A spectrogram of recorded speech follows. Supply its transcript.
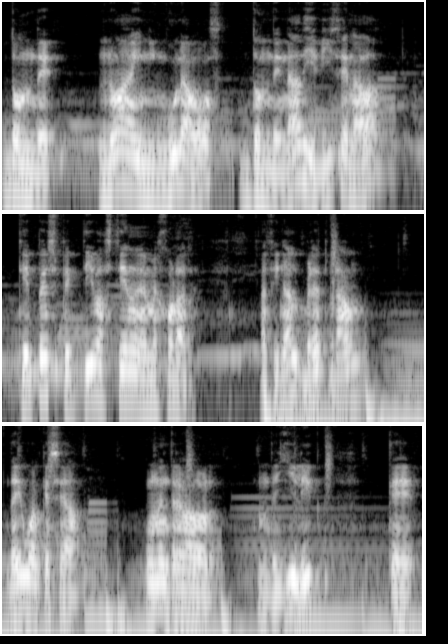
donde no hay ninguna voz, donde nadie dice nada, ¿qué perspectivas tiene de mejorar? Al final, Brett Brown, da igual que sea un entrenador de G-League, que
